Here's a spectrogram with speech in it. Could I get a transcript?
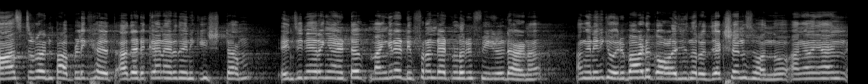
മാസ്റ്റർ ഇൻ പബ്ലിക് ഹെൽത്ത് അതെടുക്കാനായിരുന്നു എനിക്ക് ഇഷ്ടം എഞ്ചിനീയറിംഗ് ആയിട്ട് ഭയങ്കര ഡിഫറെന്റ് ആയിട്ടുള്ളൊരു ഫീൽഡാണ് അങ്ങനെ എനിക്ക് ഒരുപാട് കോളേജിൽ നിന്ന് റിജക്ഷൻസ് വന്നു. അങ്ങനെ ഞാൻ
